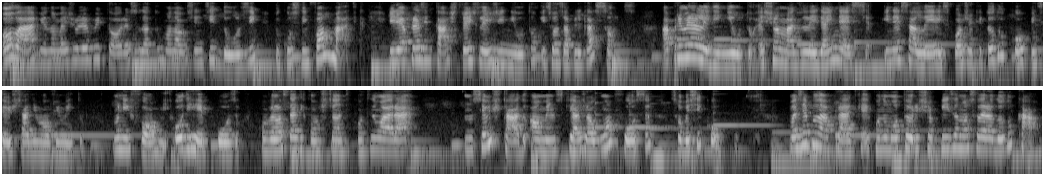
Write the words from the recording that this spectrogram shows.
Olá, meu nome é Júlia Vitória, sou da turma 912 do curso de Informática. Irei apresentar as três leis de Newton e suas aplicações. A primeira lei de Newton é chamada lei da inércia, e nessa lei é exposta que todo corpo em seu estado de movimento uniforme ou de repouso com velocidade constante continuará no seu estado, ao menos que haja alguma força sobre esse corpo. Um exemplo na prática é quando o motorista pisa no acelerador do carro.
